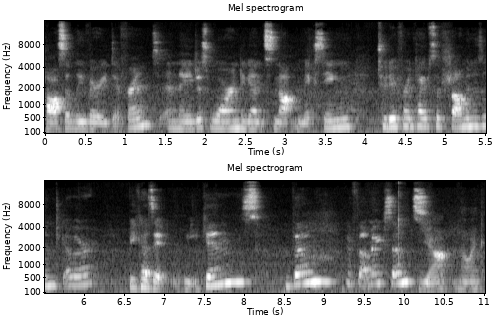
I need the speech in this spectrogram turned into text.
possibly very different and they just warned against not mixing two different types of shamanism together because it weakens them if that makes sense Yeah. No, I can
